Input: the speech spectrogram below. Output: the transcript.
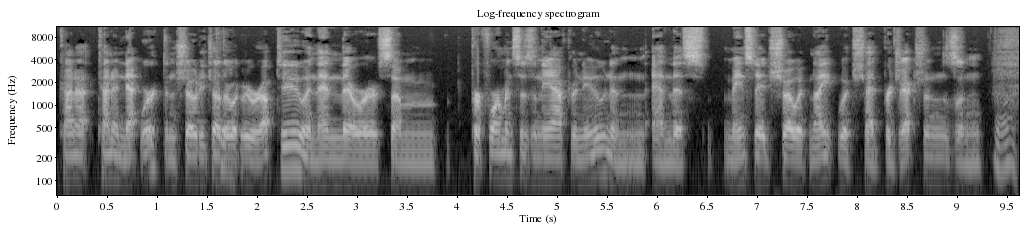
kind of kind of networked and showed each other what we were up to. And then there were some performances in the afternoon and and this main stage show at night which had projections and Oh,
